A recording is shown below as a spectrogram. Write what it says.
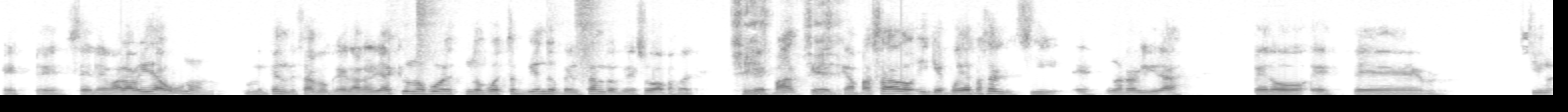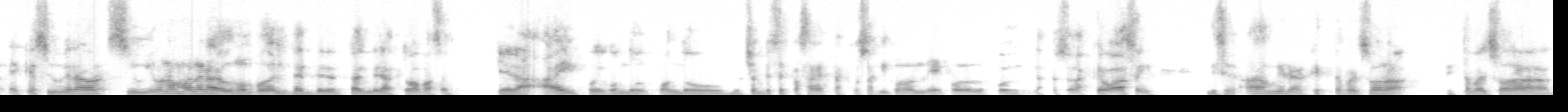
este, se le va la vida a uno, ¿me entiendes? Porque la realidad es que uno puede, no puede estar viendo pensando que eso va a pasar, que, que, ha pasado y que puede pasar, sí, es una realidad pero este si, es que si hubiera si hubiera una manera de uno poder detectar, mira, esto va a pasar, que la hay, porque cuando, cuando muchas veces pasan estas cosas aquí con, los, con, las personas que lo hacen, dicen, ah, mira, es que esta persona, esta persona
